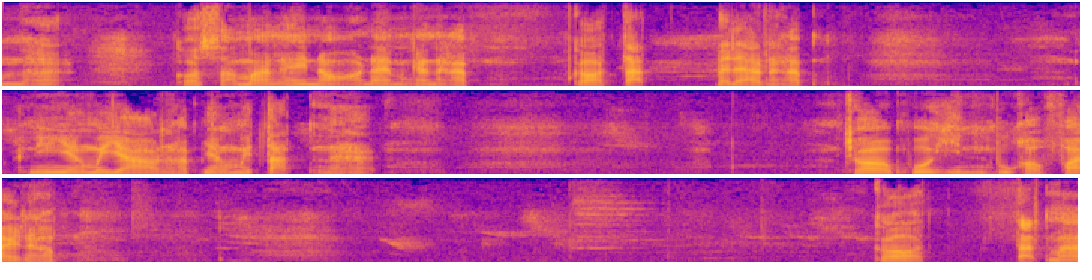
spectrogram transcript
ำนะฮะก็สามารถให้หน่อได้เหมือนกันนะครับ ก็ตัดไปแล้วนะครับ อันนี้ยังไม่ยาวนะครับ ยังไม่ตัดนะฮะชอบพวกหินภูเขาไฟนะครับ ก็ตัดมา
